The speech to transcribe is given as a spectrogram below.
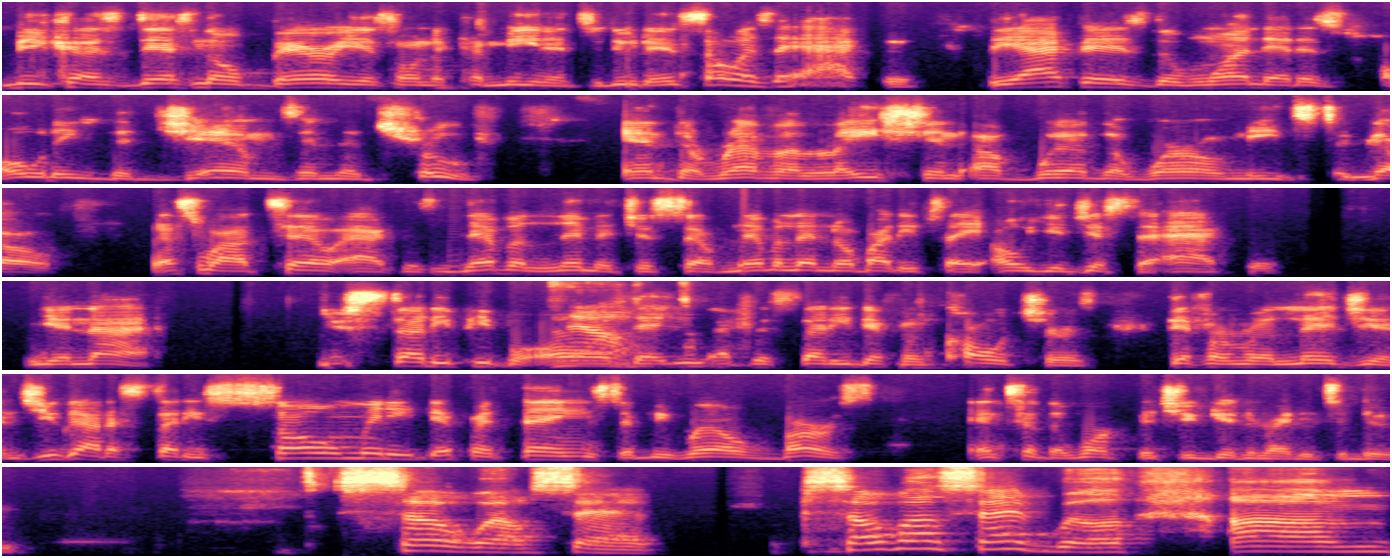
Because there's no barriers on the comedian to do that. And so is the actor. The actor is the one that is holding the gems and the truth and the revelation of where the world needs to go. That's why I tell actors never limit yourself. Never let nobody say, oh, you're just an actor. You're not. You study people all No. day. You have to study different cultures, different religions. You got to study so many different things to be well versed into the work that you're getting ready to do. So well said. So well said, Will. Um,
